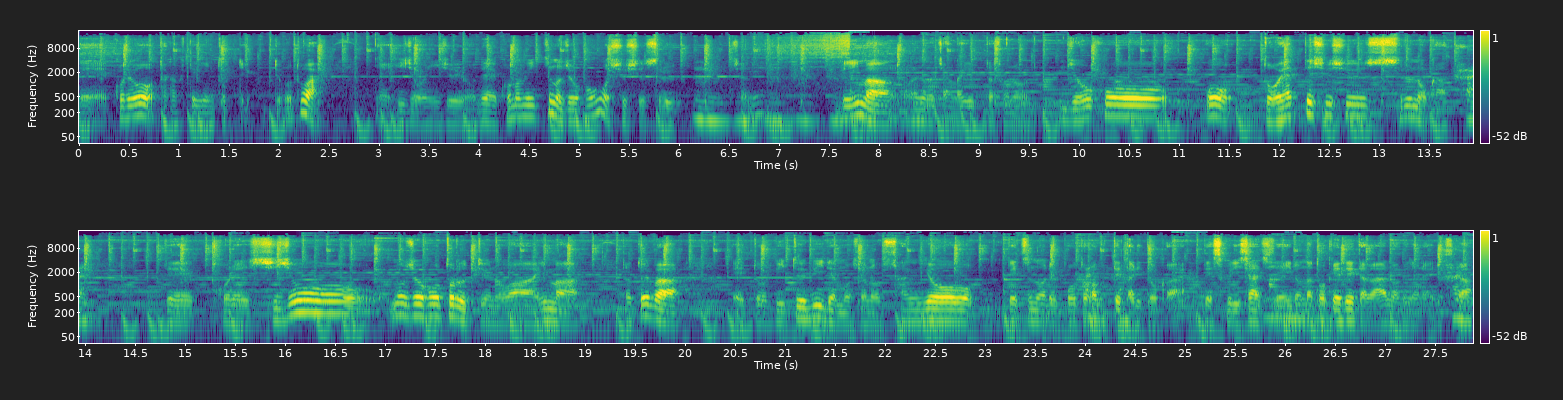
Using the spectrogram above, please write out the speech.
えーこれを多角的に取っていくってことは、えー非常に重要でこの3つの情報を収集するうんうんすよねで今東ちゃんが言ったその情報をどうやって収集するのか。はいでこれ市場の情報を取るっていうのは今例えば、えっと B2B でもその産業別のレポートが売ってたりとかデスクリサーチでいろんな統計データがあるわけじゃないですか、はい。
